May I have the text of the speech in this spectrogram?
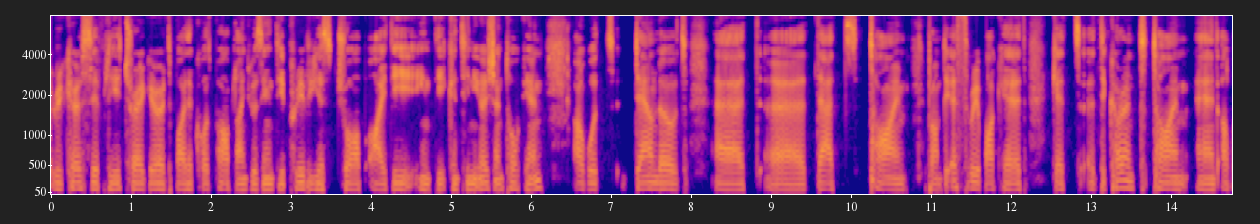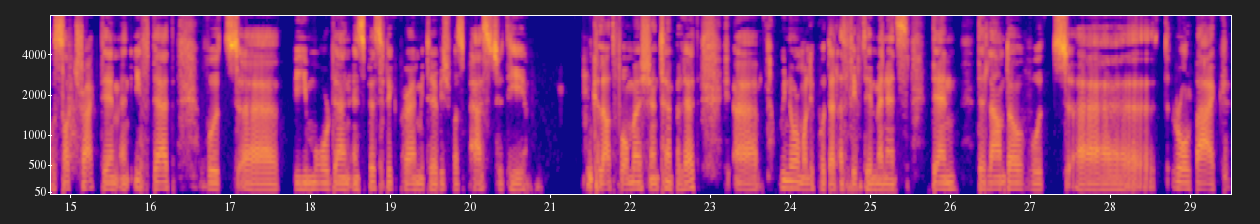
recursively triggered by the code pipeline using the previous job ID in the continuation token, I would download uh, uh that time from the S3 bucket, get uh, the current time, and I would subtract them. And if that would uh, be more than a specific parameter which was passed to the cloud formation template, uh, we normally put that at 15 minutes. Then the Lambda would uh, roll back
